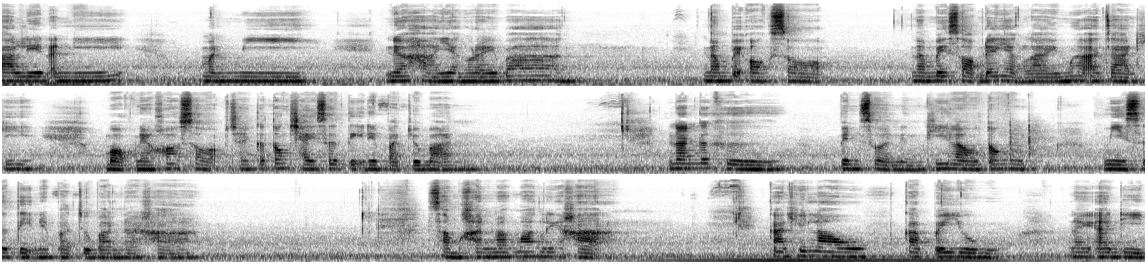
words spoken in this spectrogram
การเรียนอันนี้ มันมีเนื้อหาอย่างไรบ้างนำไปออกสอบนำไปสอบได้อย่างไรเมื่ออาจารย์ที่บอกแนวข้อสอบ ฉันก็ต้องใช้สติในปัจจุบัน นั่นก็คือเป็นส่วนหนึ่งที่เราต้องมีสติในปัจจุบันนะคะสำคัญมาก ๆ เลยค่ะ การที่เรากลับไปอยู่ในอดีต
